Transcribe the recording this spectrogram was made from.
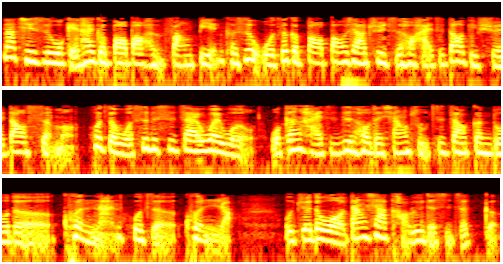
那其实我给他一个抱抱很方便，可是我这个抱抱下去之后，孩子到底学到什么？或者我是不是在为我我跟孩子日后的相处制造更多的困难或者困扰？我觉得我当下考虑的是这个。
